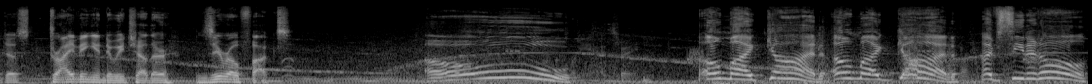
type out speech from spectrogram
just driving into each other. Zero fucks. Oh! Oh my god! Oh my god! I've seen it all!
